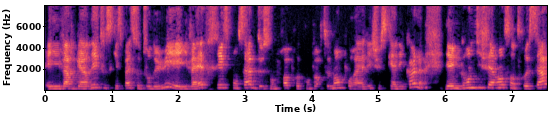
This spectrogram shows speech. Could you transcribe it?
et il va regarder tout ce qui se passe autour de lui et il va être responsable de son propre comportement pour aller jusqu'à l'école. Il y a une grande différence entre ça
